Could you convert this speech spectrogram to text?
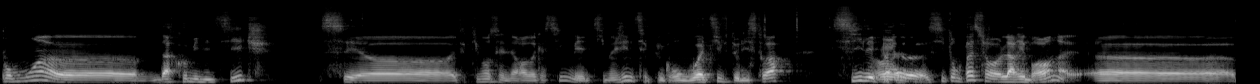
pour moi, euh, Darko Milicic, c'est euh, effectivement c'est une erreur de casting, mais t'imagines, c'est le plus gros boitif de l'histoire. S'il est Ouais. pas, euh, s'il tombe pas sur Larry Brown, euh,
